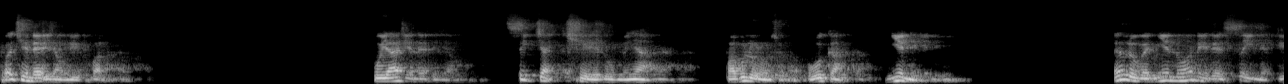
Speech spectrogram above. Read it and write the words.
ထွက်ချင်တဲ့အယောင်တွေထွက်လာတယ်ကိုရချင်တဲ့အယောင်စိတ်ကြိုက်ချေလို့မရဘာဖြစ်လို့လဲဆိုတော့အဝတ်ကညစ်နေတယ်အဲ့လိုပဲညင်လွန်းနေတဲ့စိတ်နဲ့ဒီ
